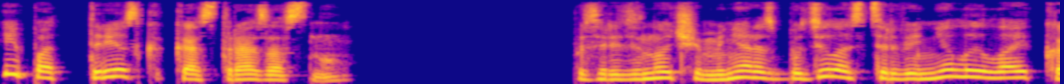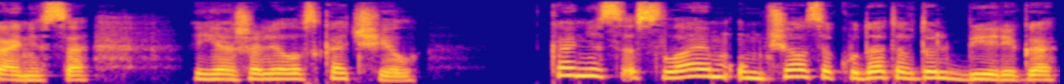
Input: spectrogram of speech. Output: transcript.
и под треск костра заснул. Посреди ночи меня разбудил остервенелый лай Каниса. Я жалело вскочил. Канис с лаем умчался куда-то вдоль берега.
